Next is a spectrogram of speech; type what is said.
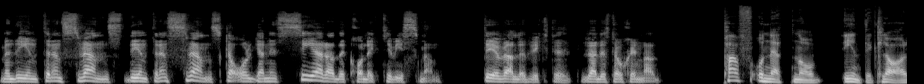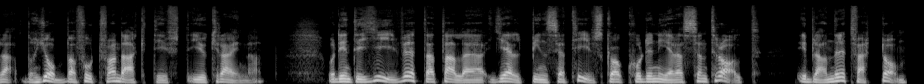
Men det är inte den, svensk, det är inte den svenska organiserade kollektivismen. Det är väldigt viktigt, väldigt stor skillnad. Paf och Netnob är inte klara. De jobbar fortfarande aktivt i Ukraina. Och det är inte givet att alla hjälpinitiativ ska koordineras centralt. Ibland är det tvärtom.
